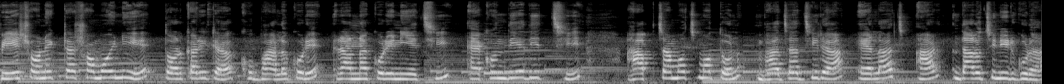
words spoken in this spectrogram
বেশ অনেকটা সময় নিয়ে তরকারিটা খুব ভালো করে রান্না করে নিয়েছি। এখন দিয়ে দিচ্ছি হাফ চামচ মতন ভাজা জিরা, এলাচ আর দারুচিনির গুঁড়া।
